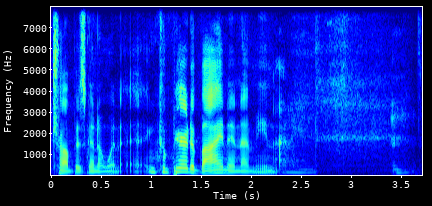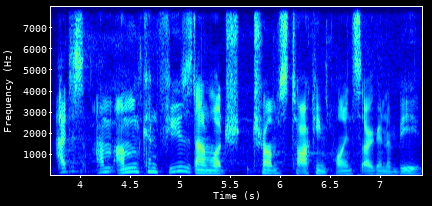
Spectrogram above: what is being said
Trump is going to win. And compared to Biden, I mean, I just I'm I'm confused on what Trump's talking points are going to be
